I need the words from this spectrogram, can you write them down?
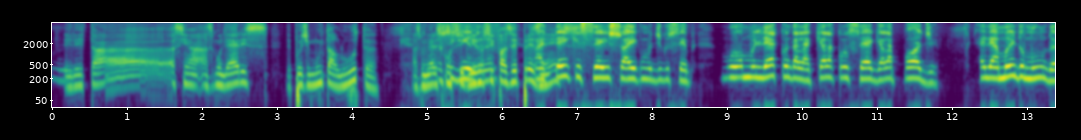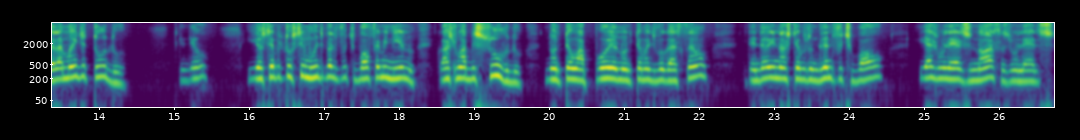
Ele tá assim, as mulheres depois de muita luta, as mulheres conseguiram né? se fazer presentes. Mas tem que ser isso aí, como eu digo sempre. A mulher, quando ela quer, ela consegue, ela pode. Ela é a mãe do mundo, ela é a mãe de tudo. Entendeu? E eu sempre torci muito pelo futebol feminino. Eu acho um absurdo não ter um apoio, não ter uma divulgação. Entendeu? E nós temos um grande futebol. E as mulheres nossas, mulheres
